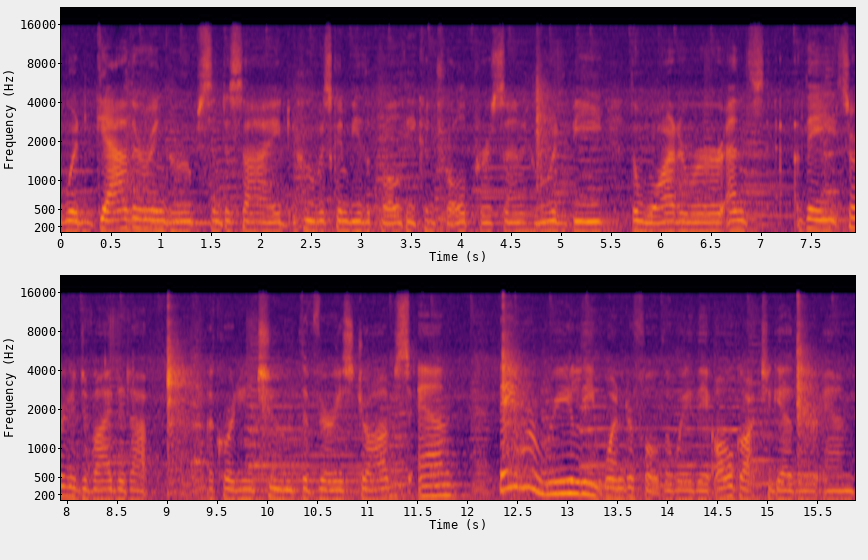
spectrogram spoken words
would gather in groups and decide who was going to be the quality control person, who would be the waterer, and they sort of divided up according to the various jobs. And they were really wonderful the way they all got together and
